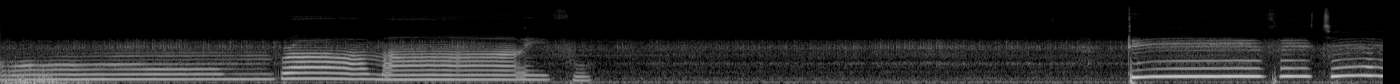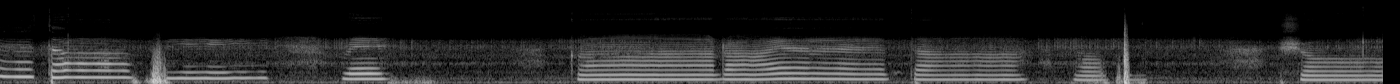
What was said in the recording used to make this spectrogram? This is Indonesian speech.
Om Brahmai Fu Devi Chitapi Me Karaeta Mopi Shofabil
